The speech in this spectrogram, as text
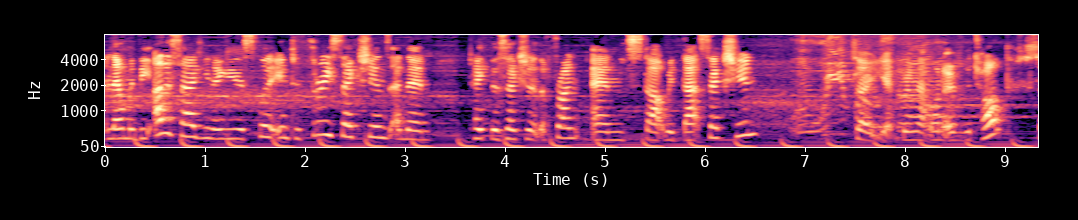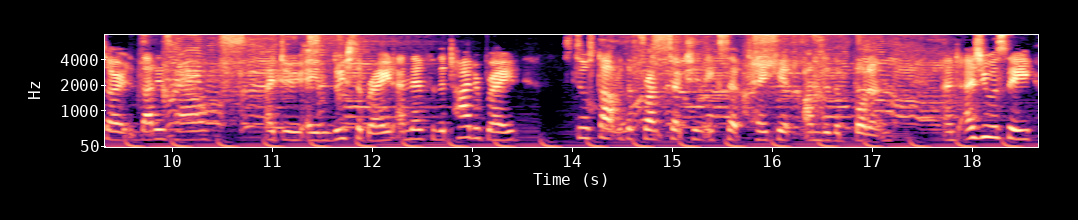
And then with the other side, you know, you split it into three sections and then take the section at the front and start with that section. So yeah, bring that one over the top. So that is how I do a looser braid. And then for the tighter braid, still start with the front section except take it under the bottom. And as you will see,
